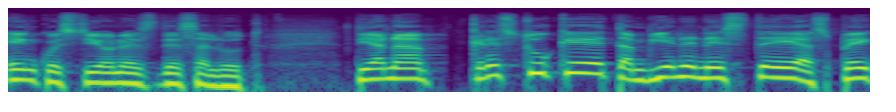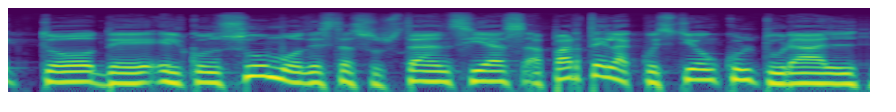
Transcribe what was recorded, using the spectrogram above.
en cuestiones de salud. Diana, ¿crees tú que también en este aspecto del consumo de estas sustancias, aparte de la cuestión cultural,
